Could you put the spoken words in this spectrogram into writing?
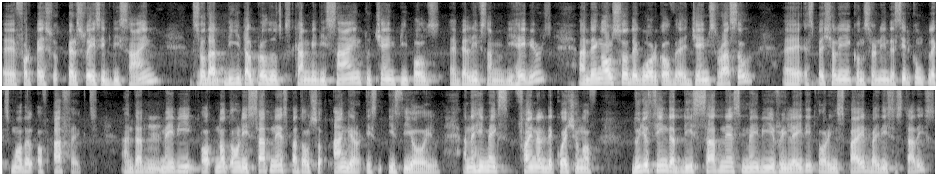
Uh, for persu persuasive design, so that mm-hmm. digital products can be designed to change people's uh, beliefs and behaviors. And then also the work of uh, James Russell, especially concerning the circumplex model of affect, and that mm. maybe not only sadness, but also anger is, is the oil. And then he makes finally the question of, do you think that this sadness may be related or inspired by these studies?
